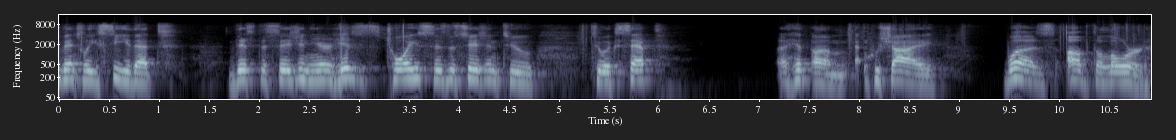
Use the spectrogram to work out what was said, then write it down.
eventually see that this decision here, his choice, his decision to, to accept um, Hushai was of the Lord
